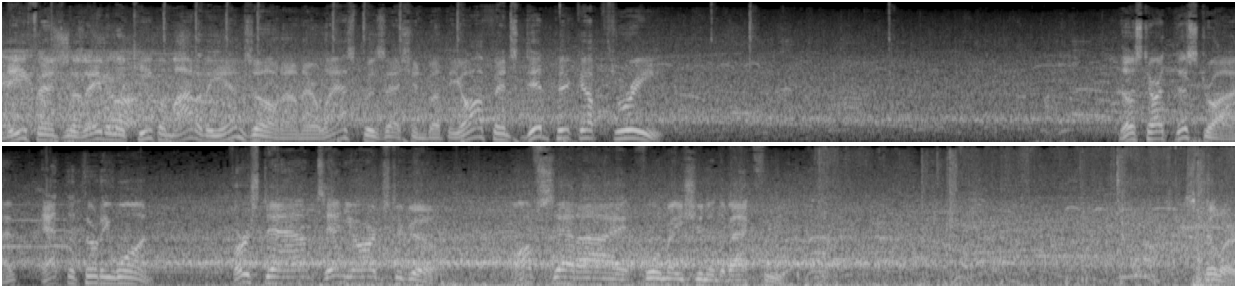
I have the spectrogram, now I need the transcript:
The defense was able to keep them out of the end zone on their last possession, but the offense did pick up three. They'll start this drive at the 31. First down, 10 yards to go. Offset I formation in the backfield. Spiller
